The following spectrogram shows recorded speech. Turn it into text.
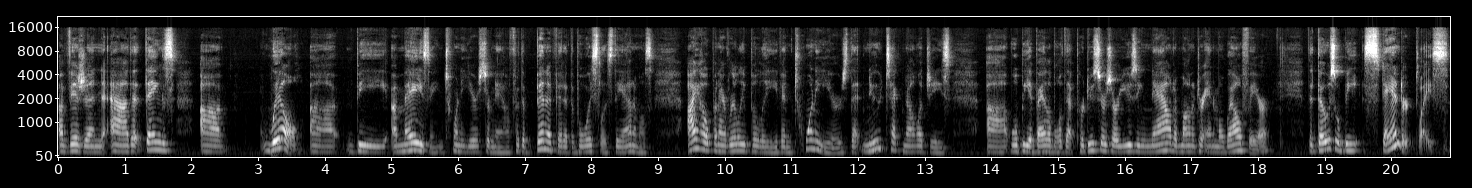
a vision uh, that things uh, will uh, be amazing 20 years from now for the benefit of the voiceless, the animals. I hope and I really believe in 20 years that new technologies uh, will be available that producers are using now to monitor animal welfare that those will be standard place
